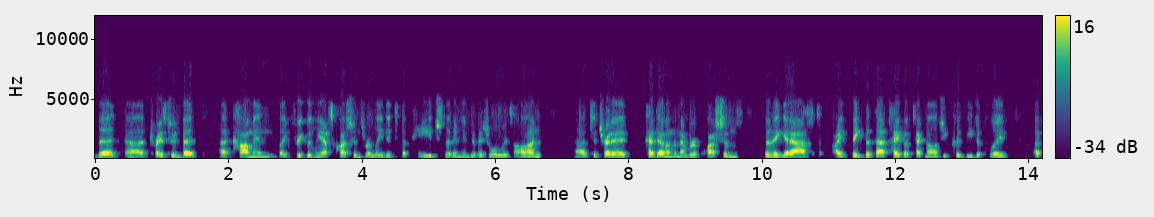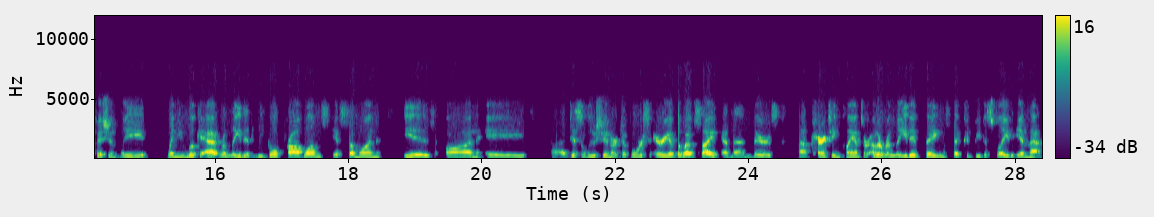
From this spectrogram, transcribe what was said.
that uh, tries to embed uh, common, like frequently asked questions related to the page that an individual is on uh, to try to cut down on the number of questions that they get asked. I think that that type of technology could be deployed efficiently when you look at related legal problems. If someone is on a uh, dissolution or divorce area of the website, and then there's uh, parenting plans or other related things that could be displayed in that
